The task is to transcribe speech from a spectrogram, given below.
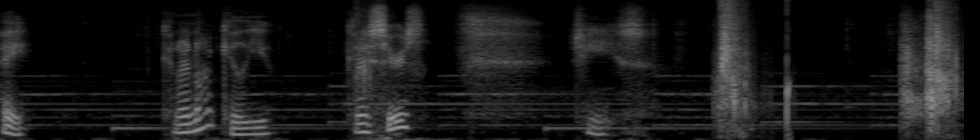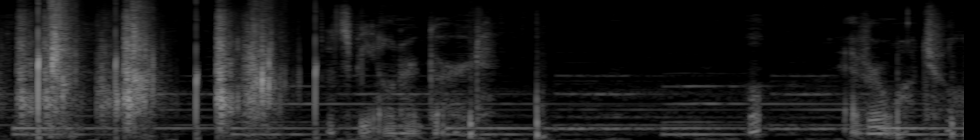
Hey, can I not kill you? Can I seriously? Jeez. Let's be on our guard. Oh, ever watchful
